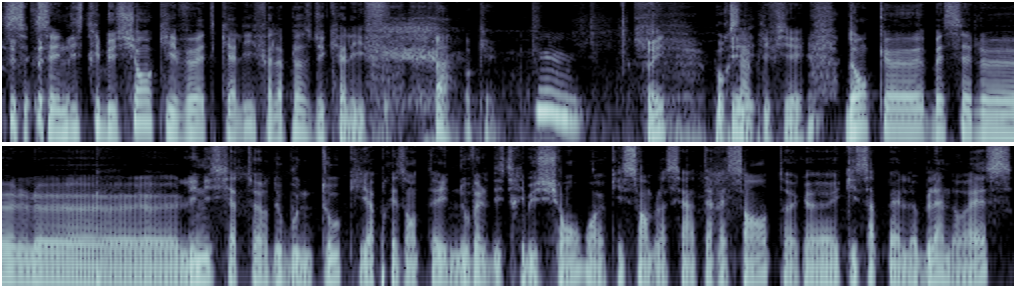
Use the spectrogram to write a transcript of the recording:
c'est une distribution qui veut être calife à la place du calife. Ah, ok. Hmm. Oui. Pour simplifier. Donc, euh, ben, c'est le l'initiateur d'Ubuntu qui a présenté une nouvelle distribution euh, qui semble assez intéressante, euh, qui s'appelle BlendOS,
